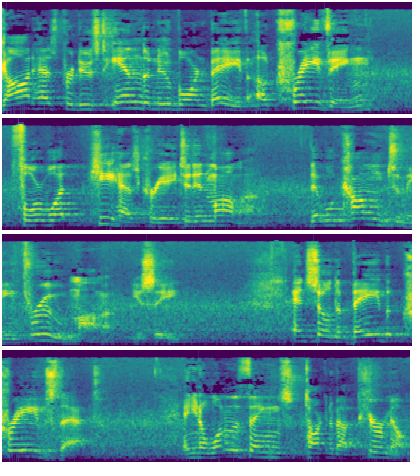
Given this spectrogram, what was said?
God has produced in the newborn babe a craving for what He has created in mama that will come to me through mama, you see. And so the babe craves that. And you know, one of the things, talking about pure milk,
